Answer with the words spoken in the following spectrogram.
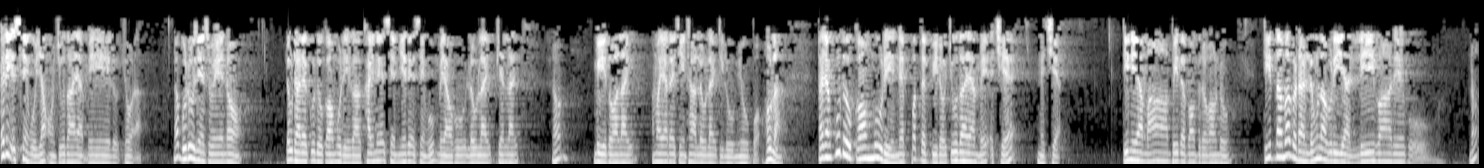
အဲ့ဒီအဆင့်ကိုရောက်အောင်ကြိုးစားရမယ်လို့ပြောတာနော်ဘုရုရှင်ဆိုရင်တော့လှုပ်ထားတဲ့ကုသိုလ်ကောင်းမှုတွေကခိုင်တဲ့အဆင့်မြဲတဲ့အဆင့်ကိုမရောက်ဘူးလှုပ်လိုက်ပြင်းလိုက်နော်မေ့သွားလိုက် အမှားရတဲ့အချိန်ထားလှုပ်လိုက်ဒီလိုမျိုးပေါ့ဟုတ်လားဒါကြောင့်ကုသိုလ်ကောင်းမှုတွေနဲ့ပတ်သက်ပြီးတော့ကြိုးစားရမယ်အချက်နှစ်ချက်ဒီနေရာမှာဘိသက်ပေါင်းသူတော်ကောင်းတို့ဒီတမ္ပပဒလုံလဝရိယ၄ပါးတဲ့ကိုနော်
